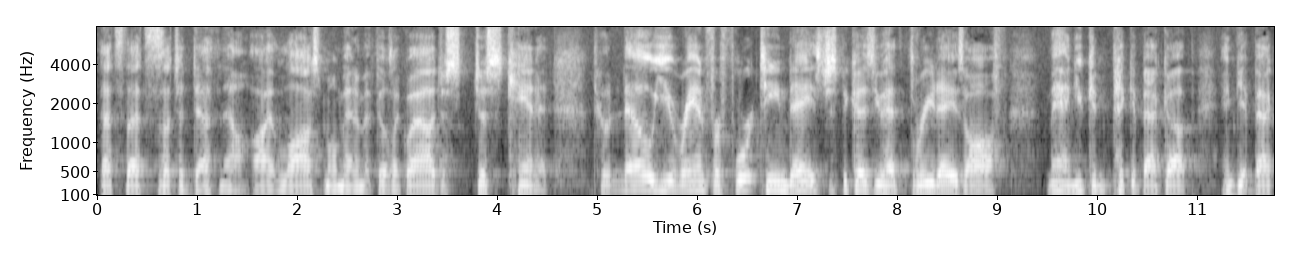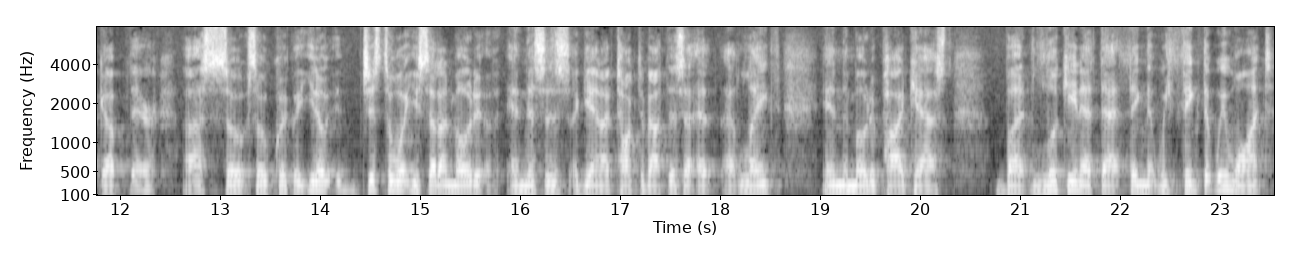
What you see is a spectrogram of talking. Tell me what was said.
that's that's such a death knell. I lost momentum. It feels like, well, just just can it. To go, no, you ran for 14 days just because you had three days off. Man, you can pick it back up and get back up there uh, so so quickly. You know, just to what you said on motive, and this is again, I've talked about this at, at length in the motive podcast. But looking at that thing that we think that we want,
